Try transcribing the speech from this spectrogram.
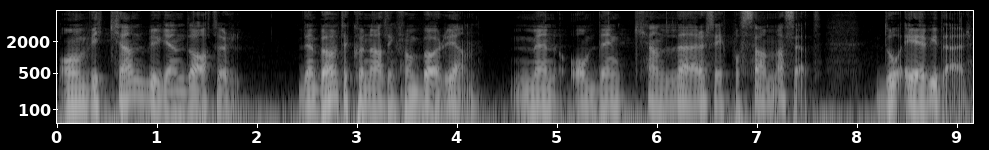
Om vi kan bygga en dator, den behöver inte kunna allting från början. Men om den kan lära sig på samma sätt, då är vi där.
